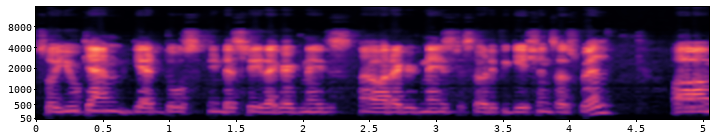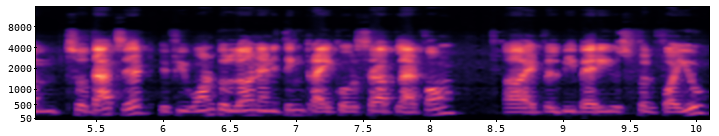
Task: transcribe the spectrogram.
So you can get those industry recognized uh, recognized certifications as well. Um, so that's it. If you want to learn anything, try Coursera platform. Uh, it will be very useful for you.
